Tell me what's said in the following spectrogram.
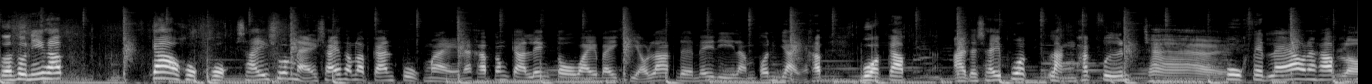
ส่วนสูตรนี้ครับ 966 ใช้ช่วงไหนใช้สำหรับการปลูกใหม่นะครับต้องการเร่งโตไวใบเขียวรากเดินได้ดีลำต้นใหญ่ครับ บวกกับอาจจะใช้พวกหลังพักฟื้น ใช่ ปลูกเสร็จแล้วนะครับ รอ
